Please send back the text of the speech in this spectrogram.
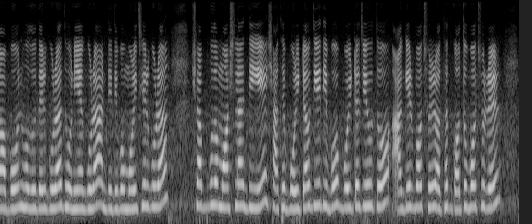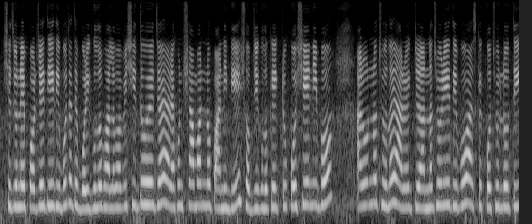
লবণ, হলুদের গুঁড়া, ধনিয়া গুঁড়া, আর দিয়ে দেবো মরিচের গুঁড়া। সবগুলো মশলা দিয়ে সাথে বড়িটাও দিয়ে দিব। বড়িটা যেহেতু আগের বছরের, অর্থাৎ গত বছরের, সেজন্য এই পর্যায়ে দিয়ে দিব যাতে বড়িগুলো ভালোভাবে সিদ্ধ হয়ে যায়। আর এখন সামান্য পানি দিয়ে সবজিগুলোকে একটু কষিয়ে নিব। আর অন্য চুলায় আরও একটি রান্না চড়িয়ে দিব। আজকে কচুর লতি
